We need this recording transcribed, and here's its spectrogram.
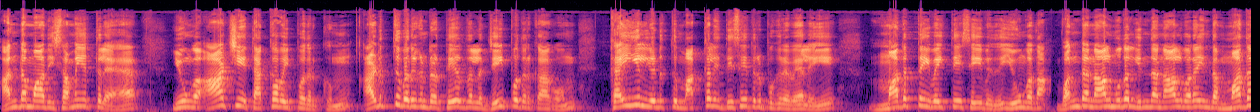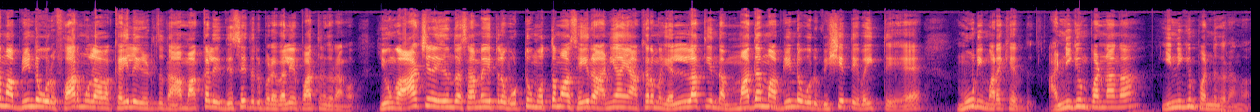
அந்த மாதிரி சமயத்தில் இவங்க ஆட்சியை தக்க வைப்பதற்கும் அடுத்து வருகின்ற தேர்தலில் ஜெயிப்பதற்காகவும் கையில் எடுத்து மக்களை திசை திருப்புகிற வேலையை மதத்தை வைத்தே செய்வது இவங்க தான் வந்த நாள் முதல் இந்த நாள் வரை இந்த மதம் அப்படின்ற ஒரு ஃபார்முலாவை கையில் எடுத்து தான் மக்களை திசை திருப்புற வேலையை பார்த்துருக்குறாங்க இவங்க ஆட்சியில் இருந்த சமயத்தில் ஒட்டு மொத்தமாக செய்கிற அநியாயம் அக்கிரமம் எல்லாத்தையும் இந்த மதம் அப்படின்ற ஒரு விஷயத்தை வைத்து மூடி மறைக்கிறது. அன்னைக்கும் பண்ணாங்க இன்னைக்கும் பண்ணுகிறாங்க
